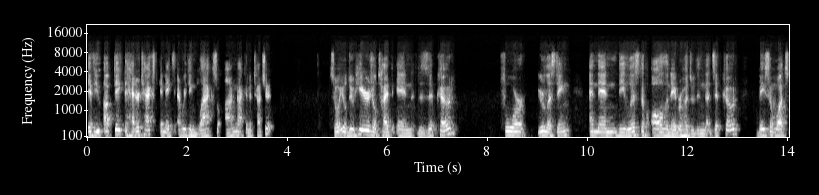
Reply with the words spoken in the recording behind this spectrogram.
If you update the header text, it makes everything black, so I'm not gonna touch it. So what you'll do here is you'll type in the zip code for your listing and then the list of all the neighborhoods within that zip code based on what's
